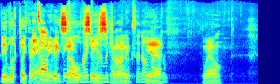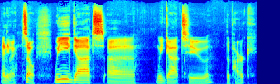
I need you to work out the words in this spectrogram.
They looked like they're It's all animated creepy. I don't cells. like It animatronics. kinda- I don't yeah, like them. Well, anyway, so we got uh, we got to the park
